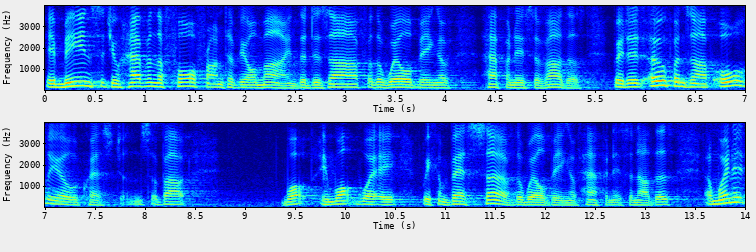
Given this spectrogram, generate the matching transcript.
It means that you have in the forefront of your mind the desire for the well being of happiness of others. But it opens up all the old questions about what, in what way we can best serve the well-being of happiness in others. And when it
